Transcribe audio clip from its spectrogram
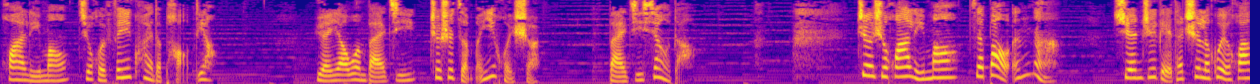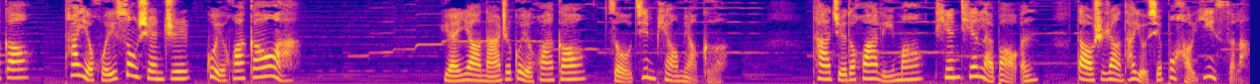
花狸猫就会飞快的跑掉。原耀问白姬：“这是怎么一回事？”白姬笑道。这是花狸猫在报恩呢，宣之给他吃了桂花糕，他也回送宣之桂花糕啊。原耀拿着桂花糕走进缥缈阁，他觉得花狸猫天天来报恩，倒是让他有些不好意思了。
